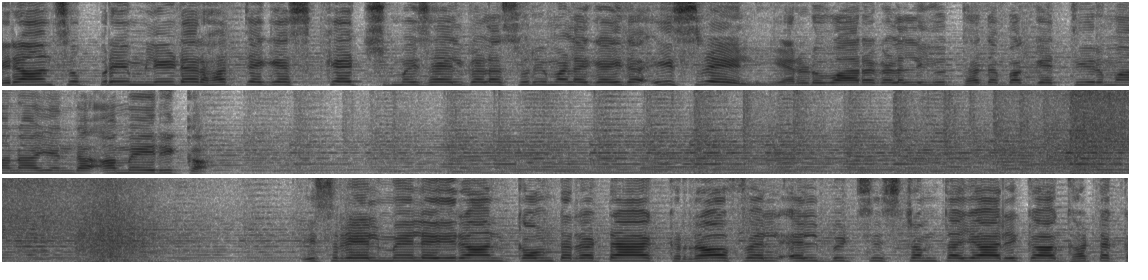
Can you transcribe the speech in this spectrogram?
ಇರಾನ್ ಸುಪ್ರೀಂ ಲೀಡರ್ ಹತ್ಯೆಗೆ ಸ್ಕೆಚ್ ಮಿಸೈಲ್ಗಳ ಸುರಿಮಳೆಗೈದ ಇಸ್ರೇಲ್ ಎರಡು ವಾರಗಳಲ್ಲಿ ಯುದ್ಧದ ಬಗ್ಗೆ ತೀರ್ಮಾನ ಎಂದ ಅಮೆರಿಕ. ಇಸ್ರೇಲ್ ಮೇಲೆ Iran counter attack, Rafael Elbit system ತಯಾರಿಕಾ ಘಟಕ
